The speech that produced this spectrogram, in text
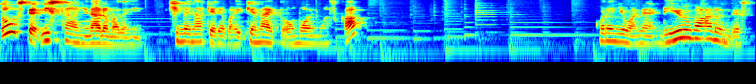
どうして1歳になるまでに決めなければいけないと思いますか？これにはね、理由があるんです。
